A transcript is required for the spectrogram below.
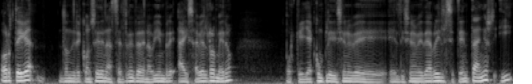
Ortega, donde le conceden hasta el 30 de noviembre a Isabel Romero, porque ya cumple 19, el 19 de abril 70 años y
